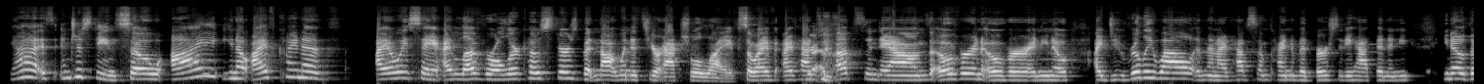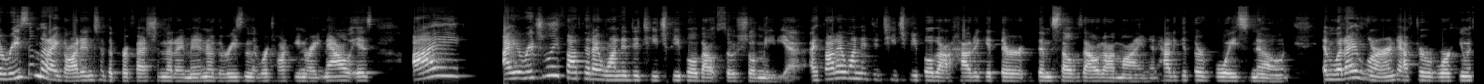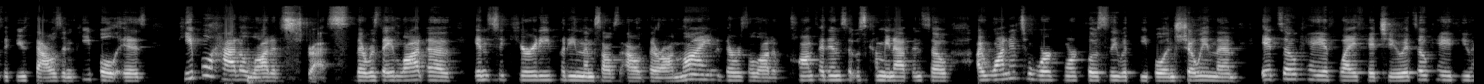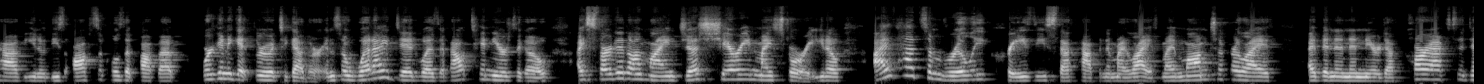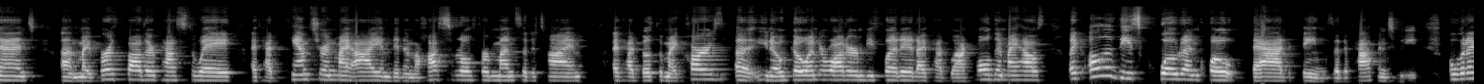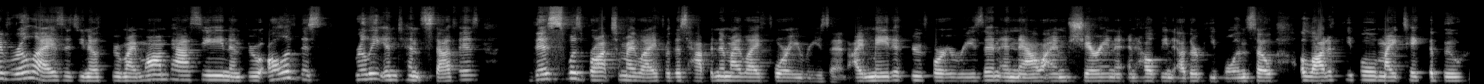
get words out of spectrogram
Yeah, it's interesting. So I, you know, I've kind of I always say I love roller coasters, but not when it's your actual life. So I've I've had Yeah. some ups and downs over and over, and you know I do really well, and then I'd have some kind of adversity happen. And you, you know the reason that I got into the profession that I'm in, or the reason that we're talking right now, is I I originally thought that I wanted to teach people about social media. I thought I wanted to teach people about how to get their themselves out online and how to get their voice known. And what I learned after working with a few thousand people is people had a lot of stress. There was a lot of insecurity putting themselves out there online. There was a lot of confidence that was coming up. And so I wanted to work more closely with people and showing them it's okay if life hits you. It's okay if you have, you know, these obstacles that pop up. We're going to get through it together. And so what I did was about 10 years ago, I started online just sharing my story. You know, I've had some really crazy stuff happen in my life. My mom took her life. I've been in a near death car accident. Um, my birth father passed away. I've had cancer in my eye and been in the hospital for months at a time. I've had both of my cars, uh, you know, go underwater and be flooded. I've had black mold in my house, like all of these quote unquote bad things that have happened to me. But what I've realized is, you know, through my mom passing and through all of this really intense stuff, is this was brought to my life or this happened in my life for a reason. I made it through for a reason and now I'm sharing it and helping other people. And so a lot of people might take the boo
